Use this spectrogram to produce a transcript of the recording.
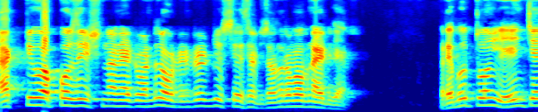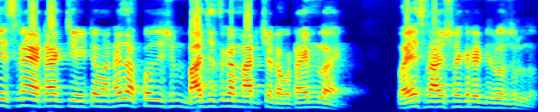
యాక్టివ్ అపోజిషన్ అనేటువంటిది ఒకటి ఇంట్రడ్యూస్ చేశాడు చంద్రబాబు నాయుడు గారు. ప్రభుత్వం ఏం చేసినా అటాక్ చేయటం అనేది అపోజిషన్ బాధ్యతగా మార్చాడు ఒక టైంలో ఆయన వైఎస్ రాజశేఖర రెడ్డి రోజుల్లో.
